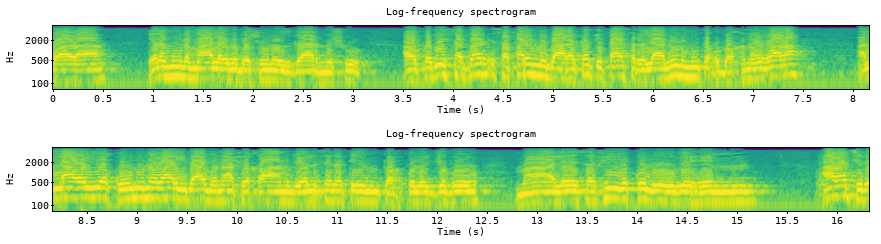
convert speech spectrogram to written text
غواړه یره موږ د مال او د بچونو روزګار نشو او په دې سفر سفر مبارکه کې تاسو رلانو موږ ته بخنه غواړه الله وی یقولون وایدا منافقان بالسنتهم فخل جبو ما ليس في قلوبهم هغه چې د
